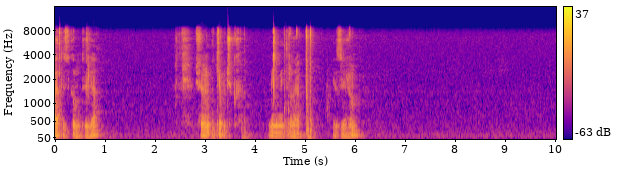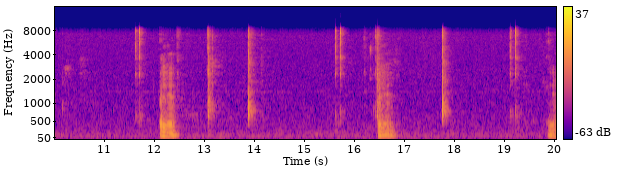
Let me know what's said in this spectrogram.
radius komutuyla iki buçuk milimetre olarak yazıyorum. Bunu bunu bunu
